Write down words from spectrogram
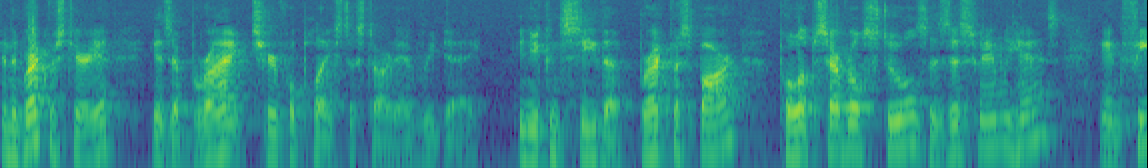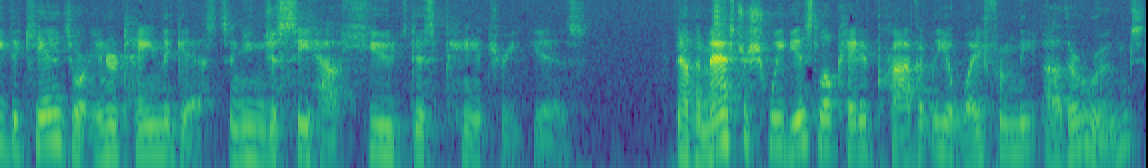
And the breakfast area is a bright, cheerful place to start every day. And you can see the breakfast bar, pull up several stools as this family has, and feed the kids or entertain the guests. And you can just see how huge this pantry is. Now, the master suite is located privately away from the other rooms.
